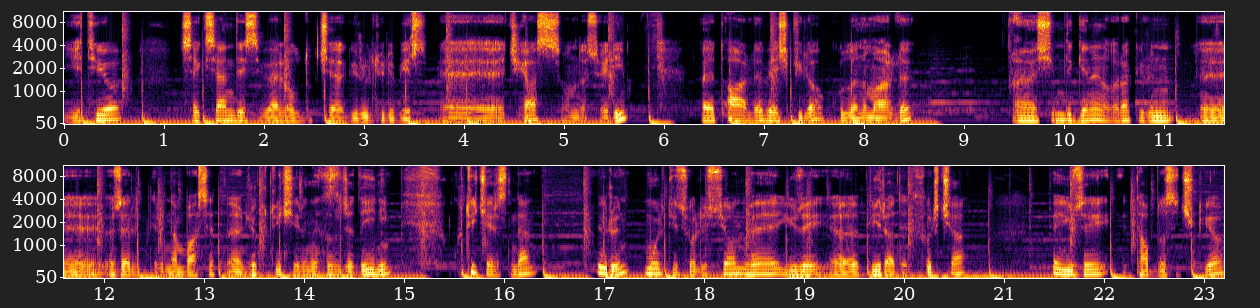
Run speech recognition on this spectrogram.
yetiyor. 80 desibel oldukça gürültülü bir e, cihaz onu da söyleyeyim. Evet ağırlığı 5 kilo kullanım ağırlığı. E, şimdi genel olarak ürünün e, özelliklerinden bahsetmeden önce kutu içeriğine hızlıca değineyim. Kutu içerisinden ürün multi solüsyon ve yüzey e, bir adet fırça ve yüzey tablosu çıkıyor.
